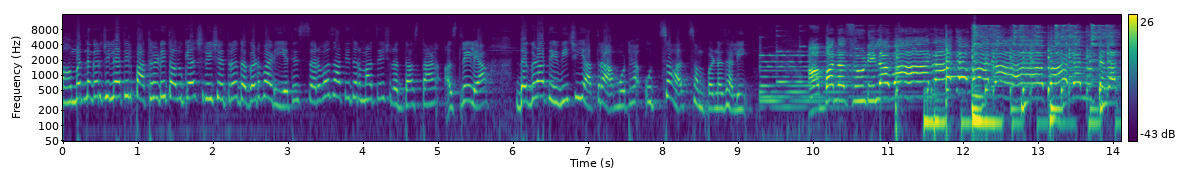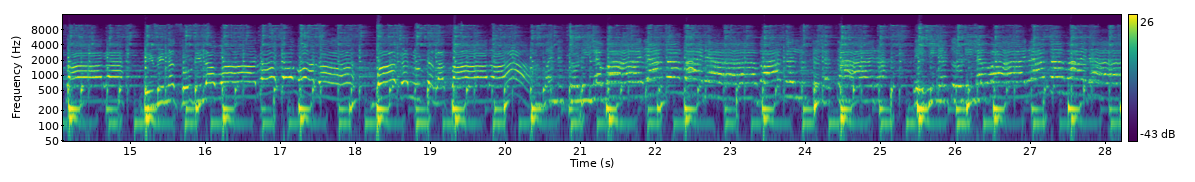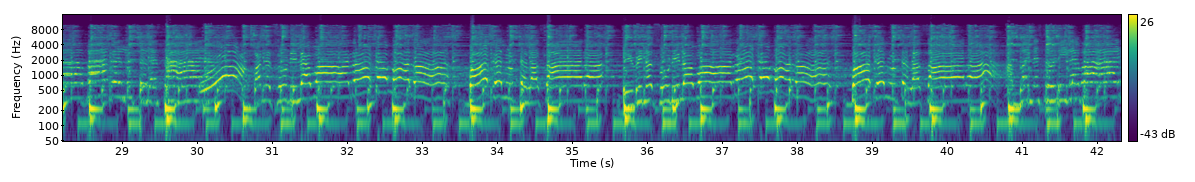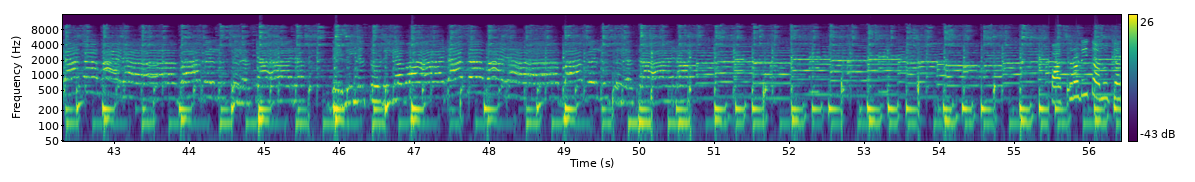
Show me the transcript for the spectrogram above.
अहमदनगर जिल्ह्यातील पाथर्डी तालुक्यात श्री क्षेत्र दगडवाडी येथे सर्व जाती धर्माचे श्रद्धास्थान असलेल्या दगडा देवीची यात्रा मोठ्या उत्साहात संपन्न झाली. आंबान सुडीला वारा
